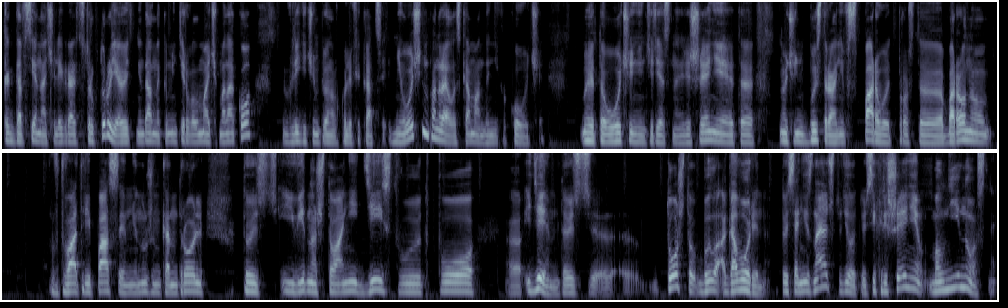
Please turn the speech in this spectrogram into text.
когда все начали играть в структуру. Я ведь недавно комментировал матч Монако в Лиге чемпионов квалификации. Не очень понравилась команда Никаковича. Это очень интересное решение. Это очень быстро они вспарывают просто оборону в 2-3 паса, им не нужен контроль. То есть и видно, что они действуют по Э, идеям, то есть э, то, что было оговорено. То есть они знают, что делать, то есть их решения молниеносные.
